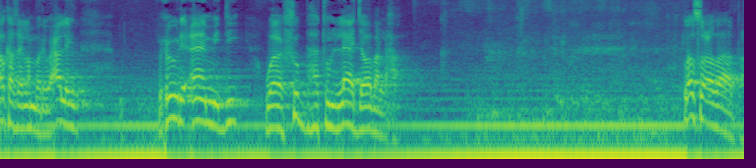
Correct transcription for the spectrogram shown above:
halkaasay la mari waaa l wuxuu yidhi aamidi waa shubhaة laa jawaaba lahaa la socdaada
